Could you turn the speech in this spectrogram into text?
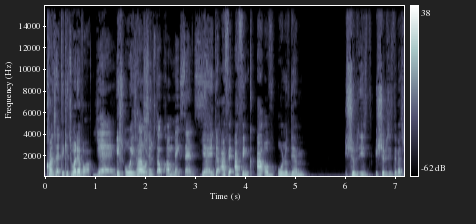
concert tickets, whatever, yeah, it's always no, held. Shubs.com makes sense. Yeah, it, I think I think out of all of them, Shubs is Shubs is the best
